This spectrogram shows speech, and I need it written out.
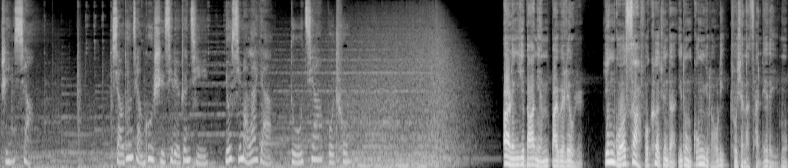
真相。小东讲故事系列专辑由喜马拉雅独家播出。二零一八年八月六日。英国萨福克郡的一栋公寓楼里出现了惨烈的一幕：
